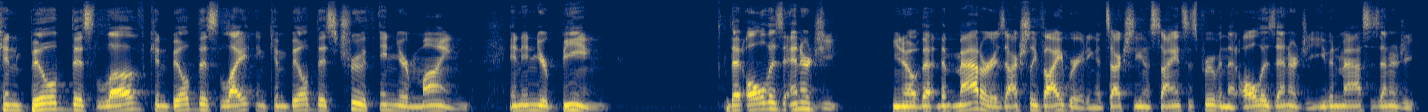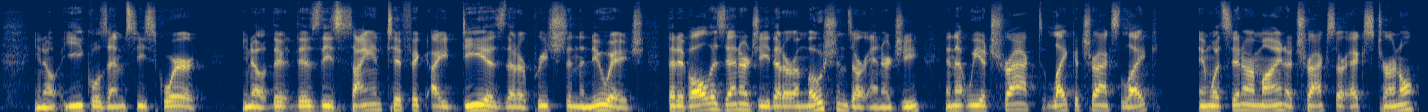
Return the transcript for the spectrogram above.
can build this love, can build this light, and can build this truth in your mind and in your being. That all is energy. You know, that the matter is actually vibrating. It's actually, you know, science has proven that all is energy, even mass is energy. You know, E equals MC squared. You know, there, there's these scientific ideas that are preached in the New Age that if all is energy, that our emotions are energy, and that we attract, like attracts like, and what's in our mind attracts our external,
